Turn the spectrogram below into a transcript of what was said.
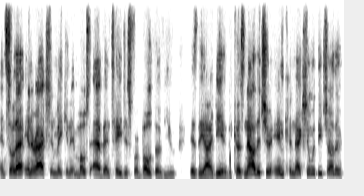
And so that interaction making it most advantageous for both of you is the idea because now that you're in connection with each other,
